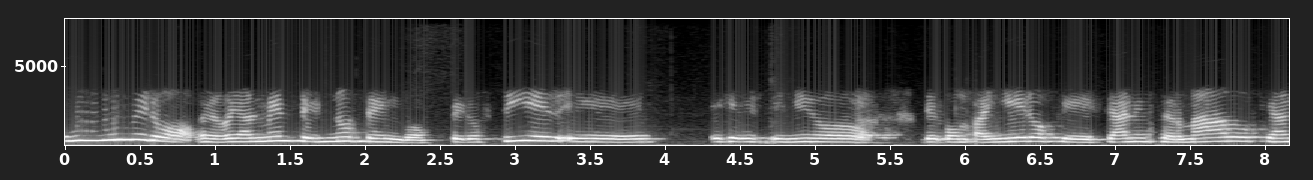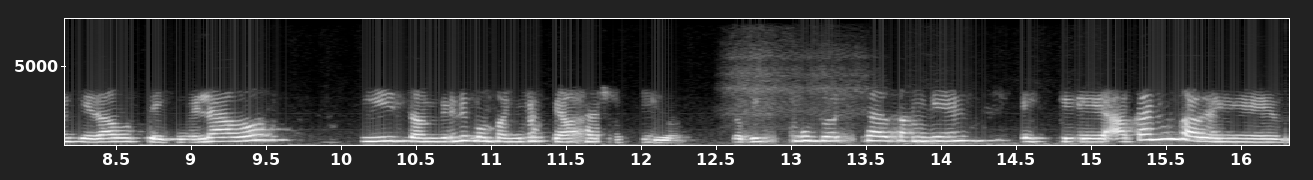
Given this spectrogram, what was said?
Un número eh, realmente no tengo, pero sí he, eh, he tenido de compañeros que se han enfermado, que han quedado secuelados y también de compañeros que han fallecido. Lo que quiero puntualizar también es que acá nunca eh,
